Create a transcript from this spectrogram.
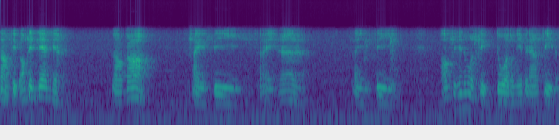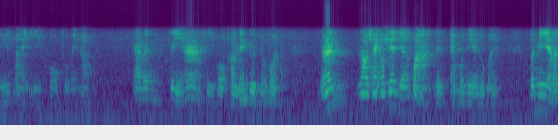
ต่อ10ออกซิเจนเนี่ย เราก็ใส่4ใส่5ใส่4ออกซิเจนทั้งหมด10ตัวตรงนี้ไปแล้ว4ตรงนี้ใส่อีก6ถูกไหมครับ กลายเป็น4 5 4 6เขาเลขดุลทั้งหมดงั้นเราใช้ออกซิเจนเยอะกว่าในแอมโมเนียถูกไหมมันมีอย่างละ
